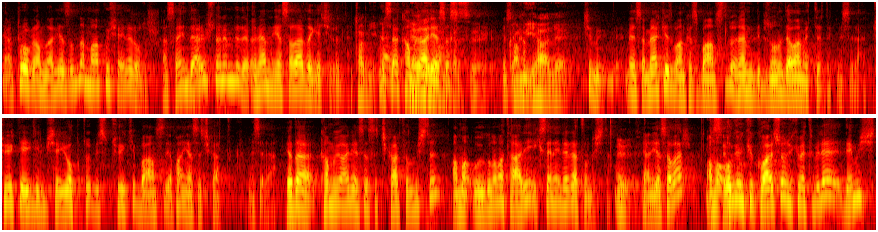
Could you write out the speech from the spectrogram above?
yani programlar yazıldığında makul şeyler olur. Yani Sayın Derviş döneminde de önemli yasalar da geçirildi. Tabii. Mesela kamu Merkez ihale yasası. Mesela kamu kam- ihale. Şimdi mesela Merkez Bankası bağımsızlığı önemliydi. Biz onu devam ettirdik mesela. TÜİK'le ilgili bir şey yoktu. Biz TÜİK'i bağımsız yapan yasa çıkarttık mesela. Ya da kamu ihale yasası çıkartılmıştı ama uygulama tarihi iki sene ileri atılmıştı. Evet. Yani yasa var ama sene. o günkü koalisyon hükümeti bile demiş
